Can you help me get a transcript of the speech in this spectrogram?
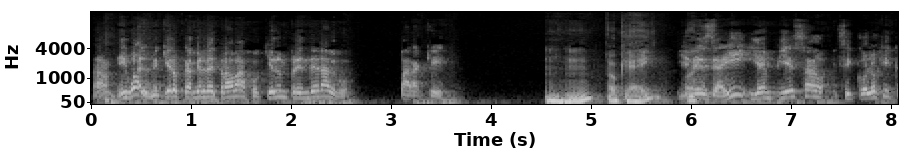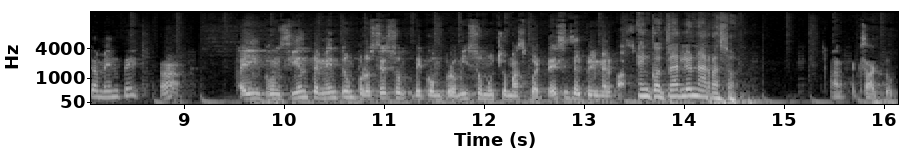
Ah, igual, me quiero cambiar de trabajo, quiero emprender algo. ¿Para qué? Ok. Y desde ahí ya empieza psicológicamente ¿ah? e inconscientemente un proceso de compromiso mucho más fuerte. Ese es el primer paso. Encontrarle una razón. Ah, exacto.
